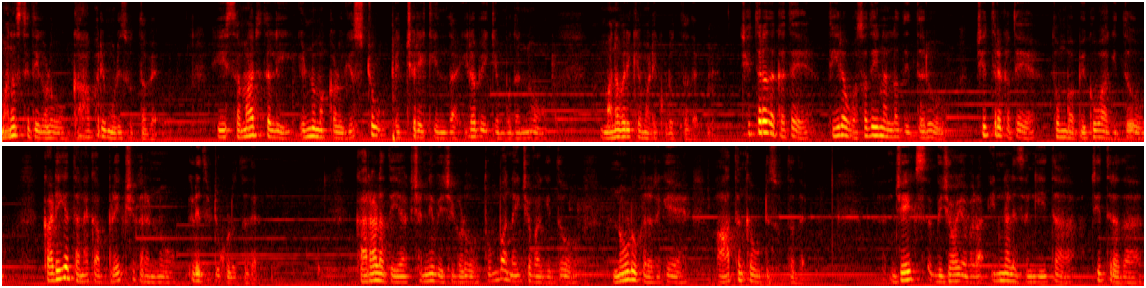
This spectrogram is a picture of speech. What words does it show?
ಮನಸ್ಥಿತಿಗಳು ಗಾಬರಿ ಮೂಡಿಸುತ್ತವೆ. ಈ ಸಮಾಜದಲ್ಲಿ ಹೆಣ್ಣು ಮಕ್ಕಳು ಎಷ್ಟು ಎಚ್ಚರಿಕೆಯಿಂದ ಇರಬೇಕೆಂಬುದನ್ನು ಮನವರಿಕೆ ಮಾಡಿಕೊಡುತ್ತದೆ. ಚಿತ್ರದ ಕತೆ ತೀರ ಹೊಸದೇನಲ್ಲದಿದ್ದರೂ ಚಿತ್ರಕಥೆ ತುಂಬ ಬಿಗುವಾಗಿದ್ದು ಕಡೆಗೆ ತನಕ ಪ್ರೇಕ್ಷಕರನ್ನು ಹಿಡಿದಿಟ್ಟುಕೊಳ್ಳುತ್ತದೆ ಕರಾಳತೆಯ ಸನ್ನಿವೇಶಗಳು ತುಂಬ ನೈಜವಾಗಿದ್ದು ನೋಡುಗರರಿಗೆ ಆತಂಕ ಹುಟ್ಟಿಸುತ್ತದೆ. ಜೇಕ್ಸ್ ಬಿಜಾಯ್ ಅವರ ಹಿನ್ನೆಲೆ ಸಂಗೀತ ಚಿತ್ರದ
